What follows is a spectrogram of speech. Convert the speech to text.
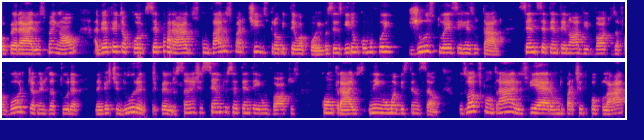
Operário Espanhol havia feito acordos separados com vários partidos para obter o apoio. Vocês viram como foi justo esse resultado. 179 votos a favor da candidatura da investidura de Pedro Sanches, 171 votos contrários, nenhuma abstenção. Os votos contrários vieram do Partido Popular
